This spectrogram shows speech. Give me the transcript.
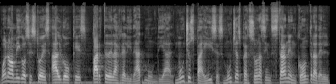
Bueno amigos, esto es algo que es parte de la realidad mundial. Muchos países, muchas personas están en contra del,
